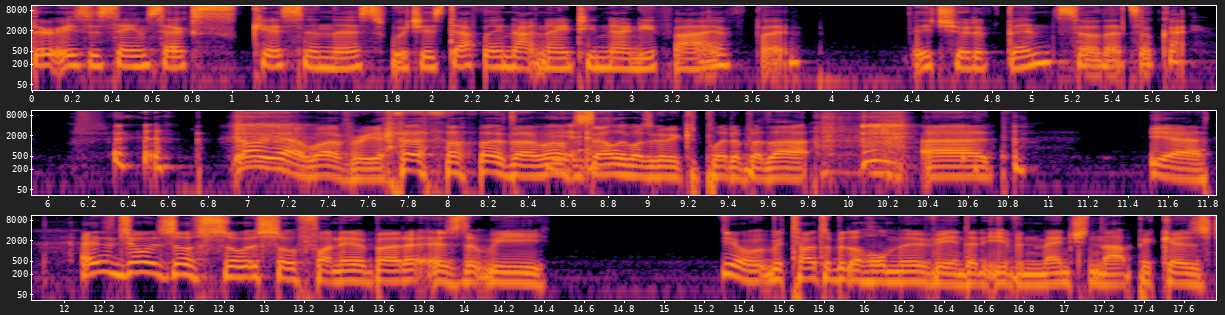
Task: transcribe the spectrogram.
there is a same-sex kiss in this, which is definitely not 1995, but it should have been, so that's okay. oh yeah, whatever. Yeah, yeah. Sally was going to complain about that. Uh, yeah, and what's so so so funny about it is that we, you know, we talked about the whole movie and didn't even mention that because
